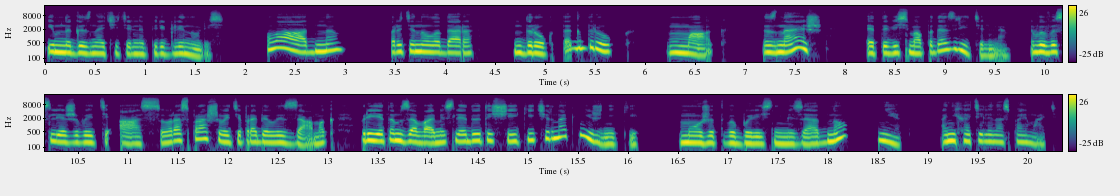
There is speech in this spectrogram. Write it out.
и многозначительно переглянулись. «Ладно», — протянула Дара, — «друг так друг, маг. Знаешь, это весьма подозрительно. Вы выслеживаете Ассу, расспрашиваете про Белый замок, при этом за вами следуют ищейки и чернокнижники. Может, вы были с ними заодно? Нет, они хотели нас поймать.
